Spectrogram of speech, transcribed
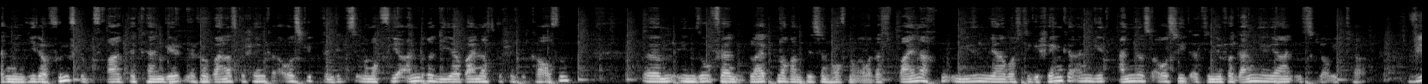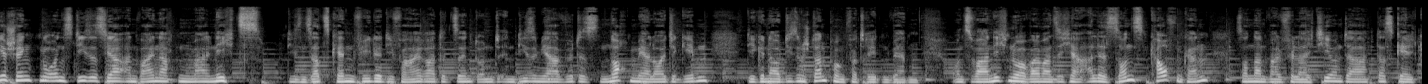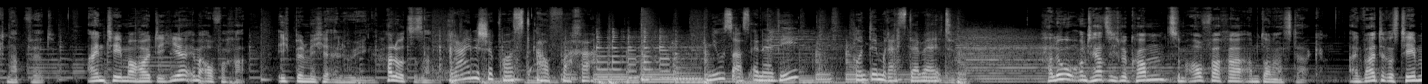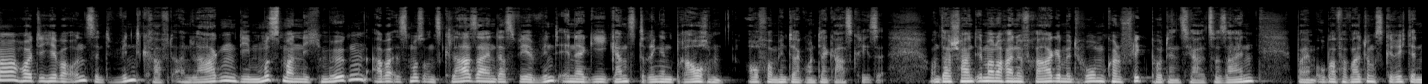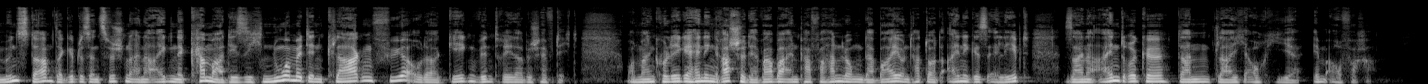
wenn jeder fünfte Befragte kein Geld mehr für Weihnachtsgeschenke ausgibt, dann gibt es immer noch vier andere, die ja Weihnachtsgeschenke kaufen. Ähm, insofern bleibt noch ein bisschen Hoffnung. Aber dass Weihnachten in diesem Jahr, was die Geschenke angeht, anders aussieht als in den vergangenen Jahren, ist, glaube ich, klar. Wir schenken uns dieses Jahr an Weihnachten mal nichts. Diesen Satz kennen viele, die verheiratet sind und in diesem Jahr wird es noch mehr Leute geben, die genau diesen Standpunkt vertreten werden. Und zwar nicht nur, weil man sich ja alles sonst kaufen kann, sondern weil vielleicht hier und da das Geld knapp wird. Ein Thema heute hier im Aufwacher. Ich bin Michael Höhing. Hallo zusammen. Rheinische Post Aufwacher. News aus NRW und dem Rest der Welt. Hallo und herzlich willkommen zum Aufwacher am Donnerstag. Ein weiteres Thema heute hier bei uns sind Windkraftanlagen. Die muss man nicht mögen, aber es muss uns klar sein, dass wir Windenergie ganz dringend brauchen, auch vom Hintergrund der Gaskrise. Und das scheint immer noch eine Frage mit hohem Konfliktpotenzial zu sein. Beim Oberverwaltungsgericht in Münster, da gibt es inzwischen eine eigene Kammer, die sich nur mit den Klagen für oder gegen Windräder beschäftigt. Und mein Kollege Henning Rasche, der war bei ein paar Verhandlungen dabei und hat dort einiges erlebt. Seine Eindrücke dann gleich auch hier im Aufwacher.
